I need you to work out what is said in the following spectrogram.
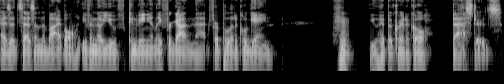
as it says in the Bible, even though you've conveniently forgotten that for political gain. you hypocritical bastards.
